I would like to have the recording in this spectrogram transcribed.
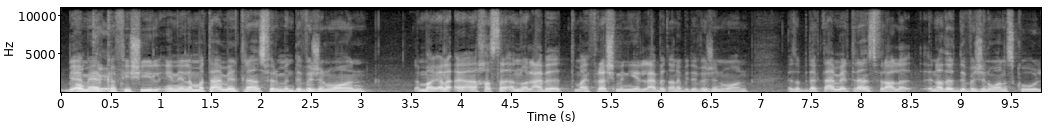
بأمريكا okay. في شيء يعني لما تعمل transfer من division 1 لما خاصة أنه لعبت my freshman year لعبت أنا ب division 1 إذا بدك تعمل transfer على another division 1 school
